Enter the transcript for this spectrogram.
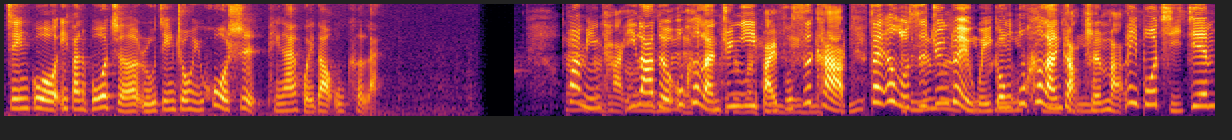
经过一番的波折，如今终于获释，平安回到乌克兰。化名塔伊拉的乌克兰军医白福斯卡，在俄罗斯军队围攻乌克兰港城马利波期间，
